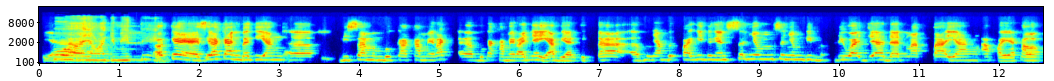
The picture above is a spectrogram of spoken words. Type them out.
Ya. Wah, yang lagi meeting. Oke, silakan bagi yang uh, bisa membuka kamera, uh, buka kameranya ya, biar kita uh, menyambut pagi dengan senyum-senyum di, di wajah dan mata yang apa ya? Kalau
